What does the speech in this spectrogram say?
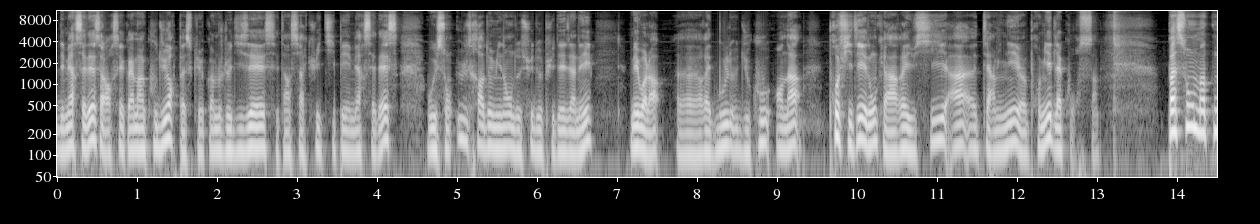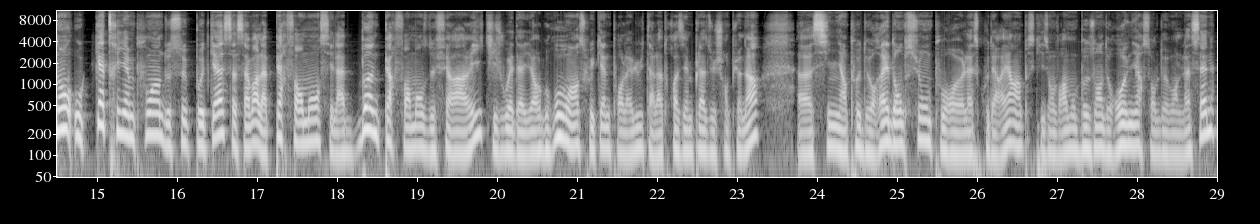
des Mercedes. Alors c'est quand même un coup dur parce que comme je le disais, c'est un circuit typé Mercedes où ils sont ultra dominants dessus depuis des années. Mais voilà, Red Bull du coup en a profité et donc a réussi à terminer premier de la course. Passons maintenant au quatrième point de ce podcast, à savoir la performance et la bonne performance de Ferrari, qui jouait d'ailleurs gros hein, ce week-end pour la lutte à la troisième place du championnat. Euh, signe un peu de rédemption pour euh, la Scuderia, hein, parce qu'ils ont vraiment besoin de revenir sur le devant de la scène.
